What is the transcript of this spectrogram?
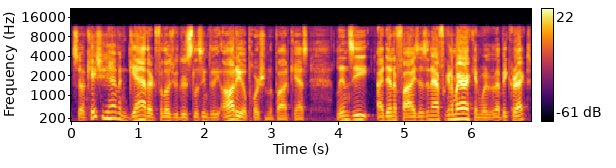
So, in case you haven't gathered, for those of you just listening to the audio portion of the podcast, Lindsay identifies as an African American. Would that be correct?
